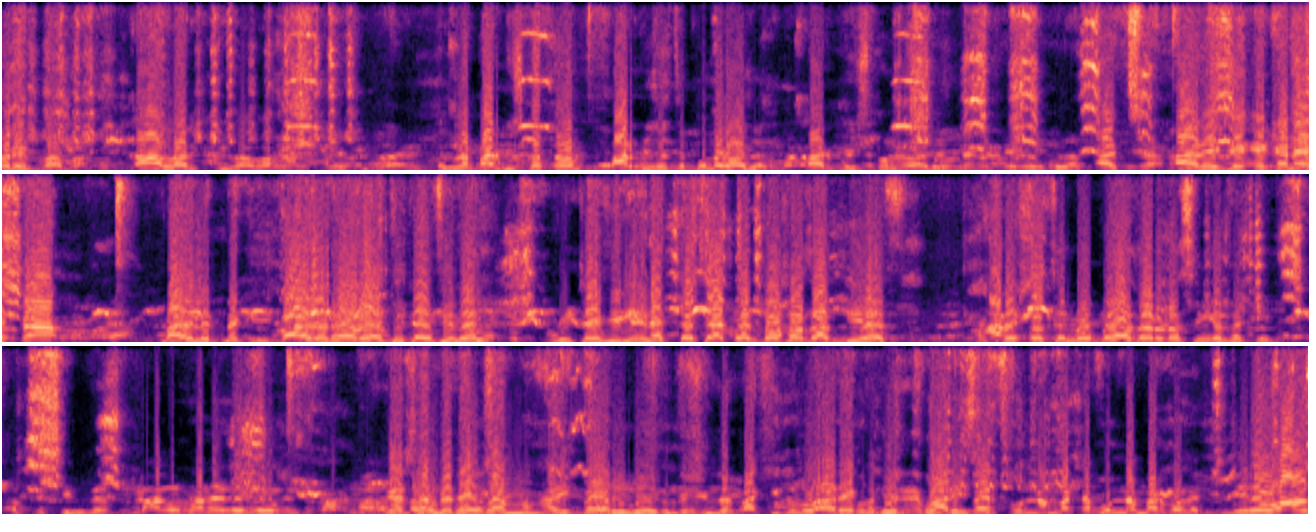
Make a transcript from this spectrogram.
ওরে বাবা কালার কি বাবা? এগুলো পার পিস কত? পার পিস হচ্ছে পনেরো হাজার। পার পিস পনেরো হাজার টাকা। আচ্ছা আর এই যে এখানে একটা বায়োলেট নাকি? বায়োলেট হবে দুইটাই ফিমেল দুইটাই ফিমেল একটা হচ্ছে এক লাখ দশ হাজার ডিএস আরেকটা হচ্ছে নব্বই হাজার ওটা সিঙ্গেল ফ্যাক্টর আমরা দেখলাম হারিফ ভাই সুন্দর সুন্দর পাখিগুলো আর এখন? হারিফ ভাইয়ের ফোন নাম্বারটা ফোন নাম্বার বলেন। Zero one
